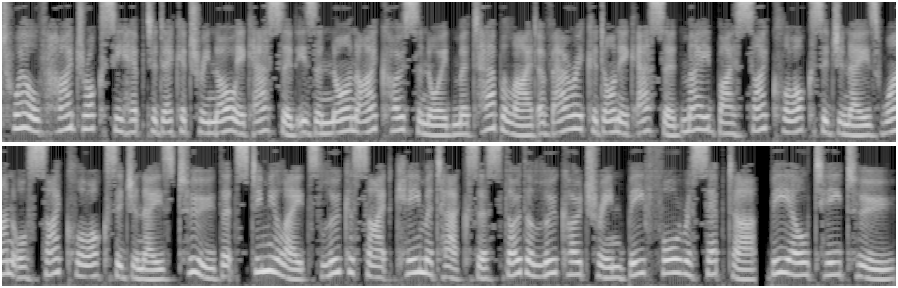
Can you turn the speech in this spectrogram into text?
12-hydroxyheptadecatrienoic acid is a non-eicosanoid metabolite of arachidonic acid made by cyclooxygenase 1 or cyclooxygenase 2 that stimulates leukocyte chemotaxis though the leukotriene B4 receptor, BLT2.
